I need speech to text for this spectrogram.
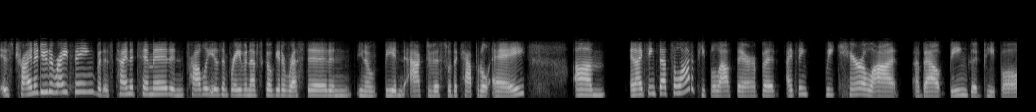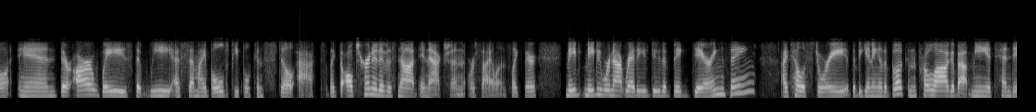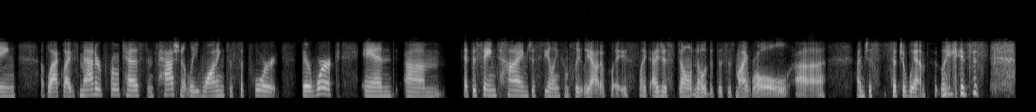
is trying to do the right thing, but is kind of timid and probably isn't brave enough to go get arrested and, you know, be an activist with a capital A. Um, and I think that's a lot of people out there, but I think we care a lot about being good people and there are ways that we as semi bold people can still act. Like the alternative is not inaction or silence. Like there maybe maybe we're not ready to do the big daring thing. I tell a story at the beginning of the book in the prologue about me attending a black lives matter protest and passionately wanting to support their work and um at the same time just feeling completely out of place like i just don't know that this is my role uh I'm just such a wimp. Like it's just,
